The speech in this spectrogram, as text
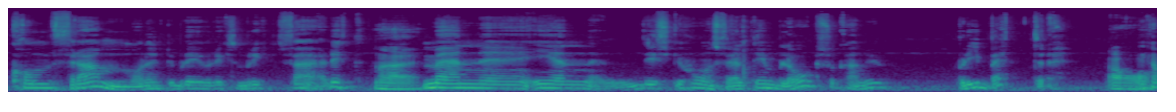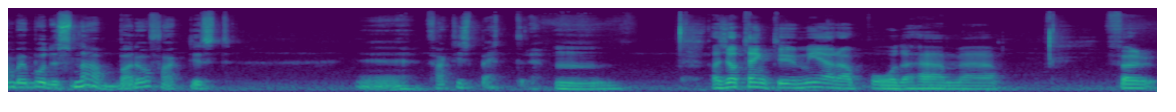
kom fram och det inte blev liksom riktigt färdigt. Nej. Men eh, i en diskussionsfält i en blogg så kan det ju bli bättre. Det Ja. kan bli både snabbare och faktiskt, eh, faktiskt bättre. Mm. Alltså jag tänkte ju mera på det här med... För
